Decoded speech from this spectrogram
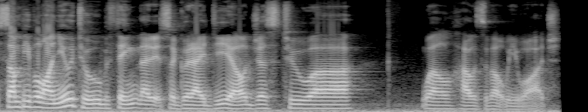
some people on YouTube think that it's a good idea just to, uh, well, how's about we watch?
